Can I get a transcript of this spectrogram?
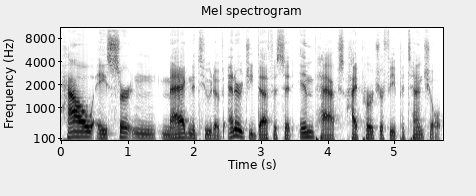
how a certain magnitude of energy deficit impacts hypertrophy potential.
